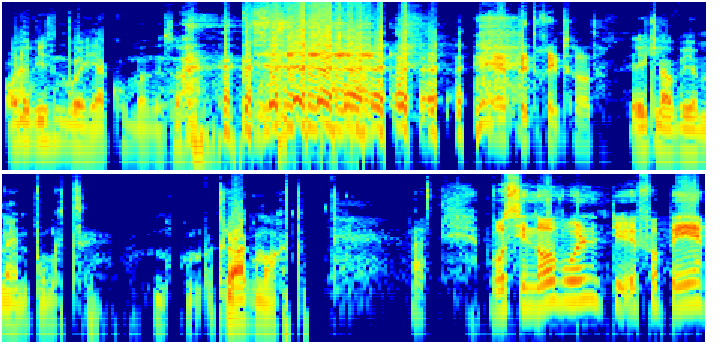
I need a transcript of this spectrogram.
alle wissen, wo ich herkomme. Also. der Betriebsrat. ich glaube, ich habe meinen Punkt klar gemacht. Passt. Was sie noch wollen, die ÖVP,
